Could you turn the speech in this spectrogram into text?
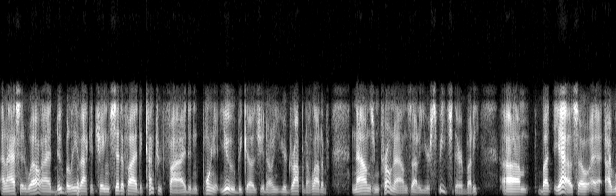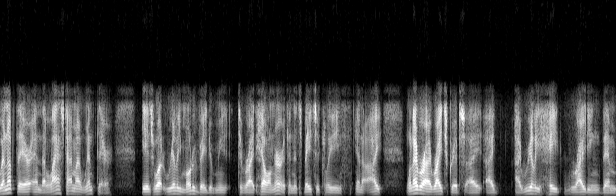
And I said, "Well, I do believe I could change citified to countrified and point at you because you know you're dropping a lot of nouns and pronouns out of your speech there, buddy." Um, but yeah, so uh, I went up there, and the last time I went there is what really motivated me to write Hell on Earth, and it's basically, know, I, whenever I write scripts, I I I really hate writing them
